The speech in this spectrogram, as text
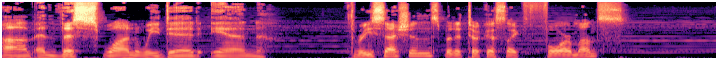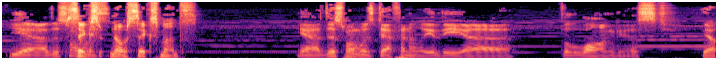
um and this one we did in three sessions but it took us like four months? Yeah, this one six was, no six months. Yeah, this one was definitely the uh the longest yeah.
